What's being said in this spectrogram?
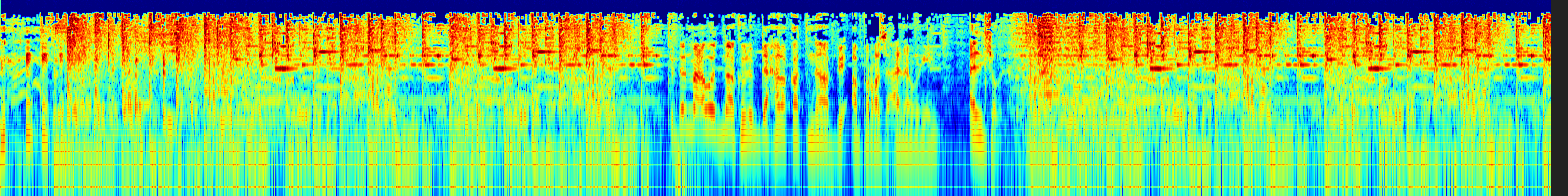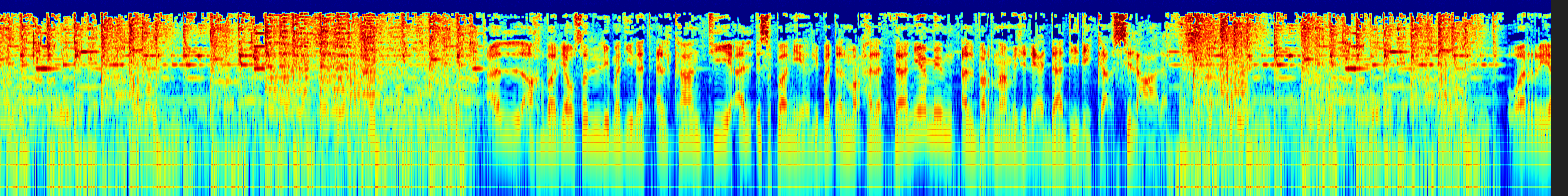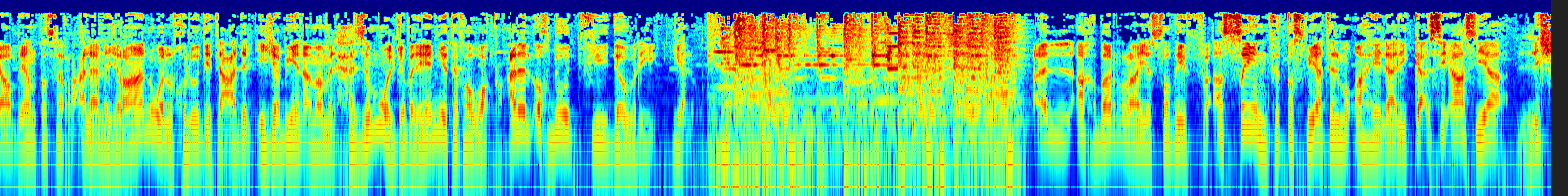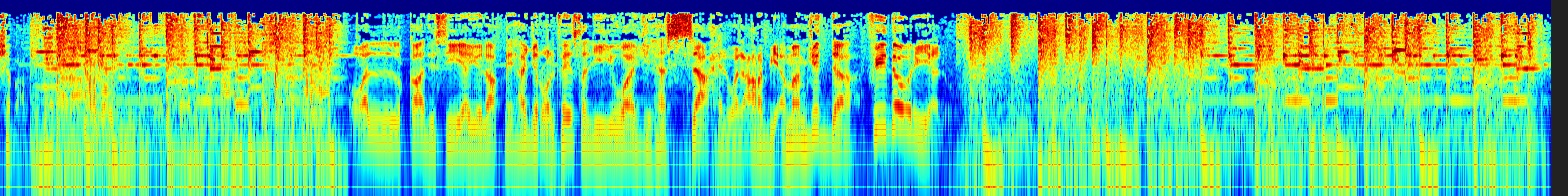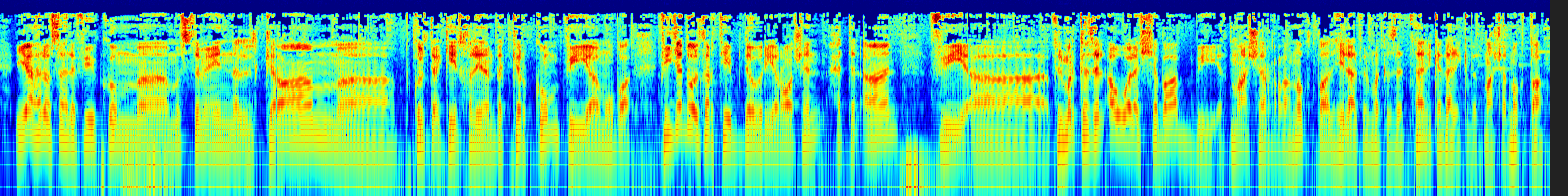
مثل ما عودناكم نبدأ حلقتنا بأبرز عناوين الجولة. الأخضر يوصل لمدينة الكانتي الإسبانية لبدء المرحلة الثانية من البرنامج الإعدادي لكأس العالم. والرياض ينتصر على نجران والخلود يتعادل إيجابيا أمام الحزم والجبلين يتفوق على الأخدود في دوري يلو. الأخضر يستضيف الصين في التصفيات المؤهلة لكأس آسيا للشباب. والقادسية يلاقي هجر والفيصلي يواجه الساحل والعربي أمام جدة في دوري يلو. يا أهلا وسهلا فيكم مستمعينا الكرام. بكل تأكيد خلينا نذكركم في مبا... في جدول ترتيب دوري روشن حتى الآن في في المركز الأول الشباب ب 12 نقطة الهلال في المركز الثاني كذلك ب 12 نقطة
